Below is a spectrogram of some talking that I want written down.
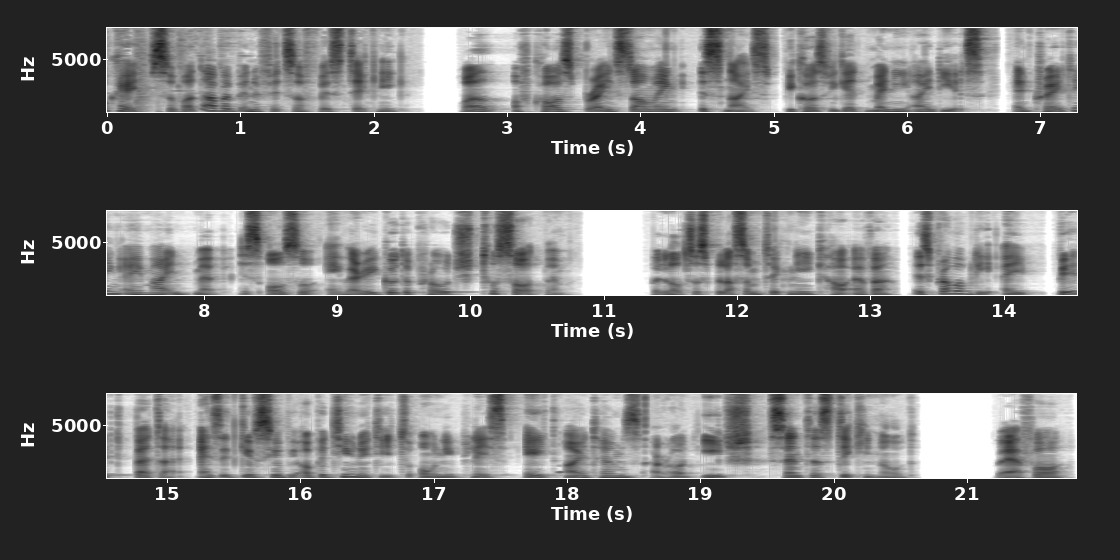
Okay, so what are the benefits of this technique? Well, of course, brainstorming is nice because we get many ideas, and creating a mind map is also a very good approach to sort them. The Lotus Blossom technique, however, is probably a bit better as it gives you the opportunity to only place 8 items around each center sticky note Therefore,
